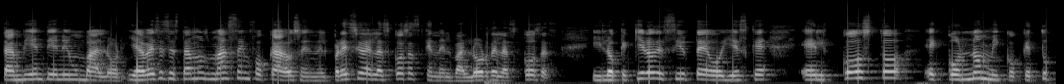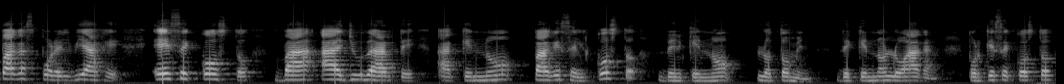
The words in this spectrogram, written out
también tiene un valor y a veces estamos más enfocados en el precio de las cosas que en el valor de las cosas. Y lo que quiero decirte hoy es que el costo económico que tú pagas por el viaje, ese costo va a ayudarte a que no pagues el costo de que no lo tomen, de que no lo hagan, porque ese costo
